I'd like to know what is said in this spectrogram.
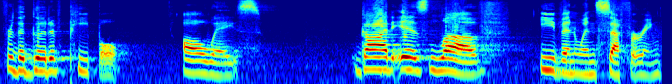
for the good of people always. God is love even when suffering.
